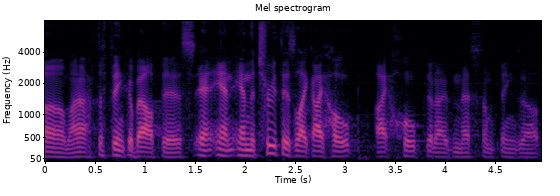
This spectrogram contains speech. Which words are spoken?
um, I have to think about this. And, and, and the truth is, like, I hope, I hope that I've messed some things up,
